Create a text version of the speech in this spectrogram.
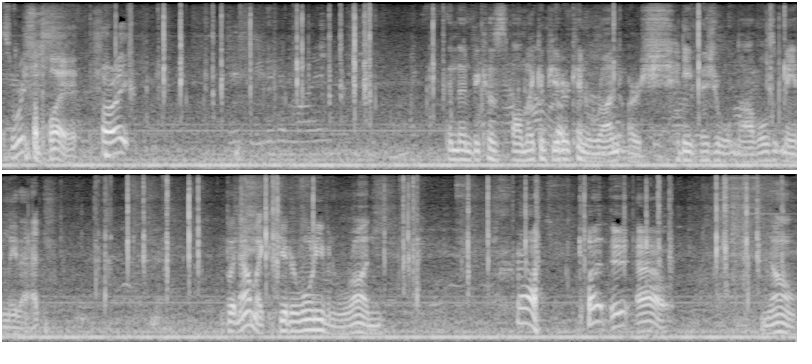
So where's the play? it. Alright. and then because all my computer can run are shitty visual novels, mainly that. But now my computer won't even run. Cut it out. No.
